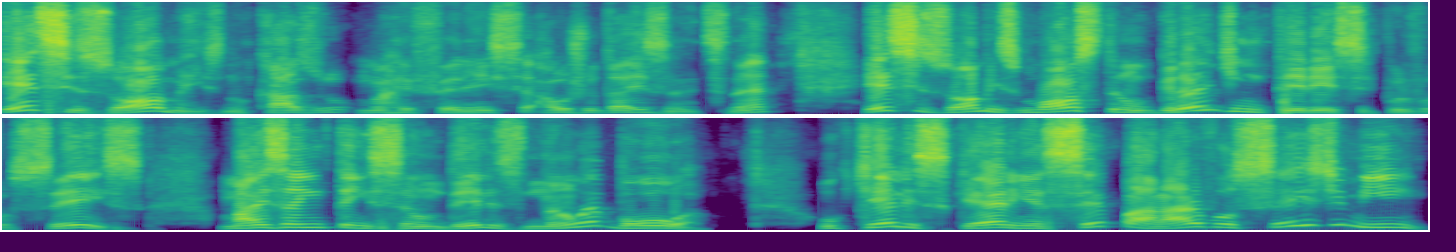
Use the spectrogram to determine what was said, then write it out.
esses homens, no caso, uma referência aos judaizantes, né? Esses homens mostram grande interesse por vocês, mas a intenção deles não é boa. O que eles querem é separar vocês de mim,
